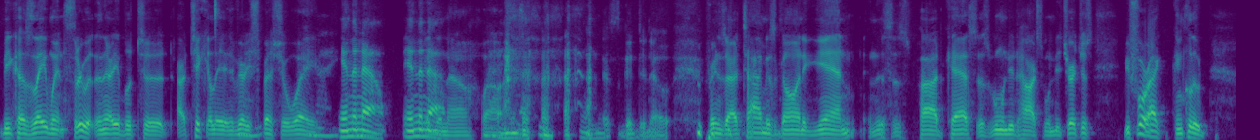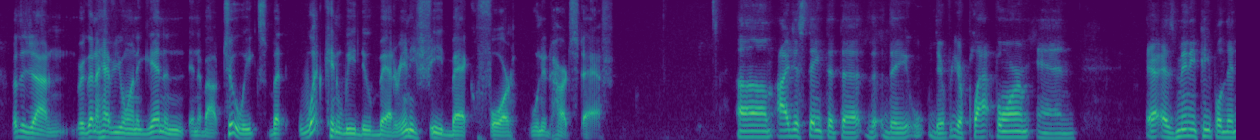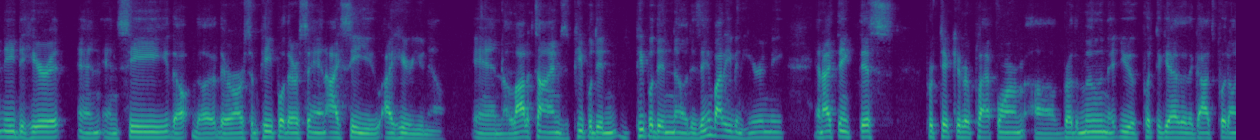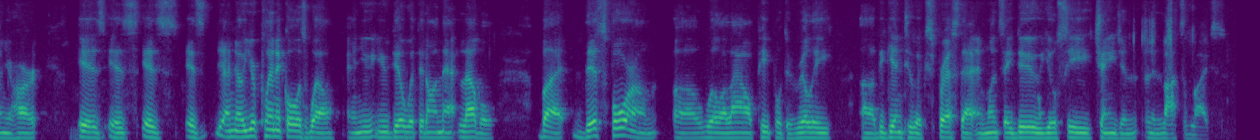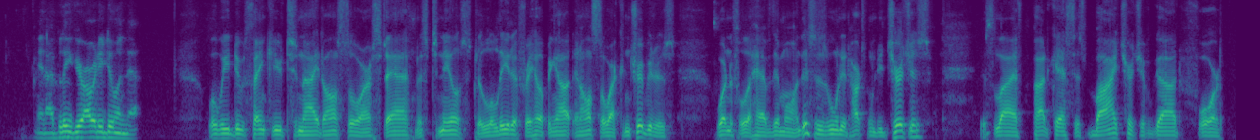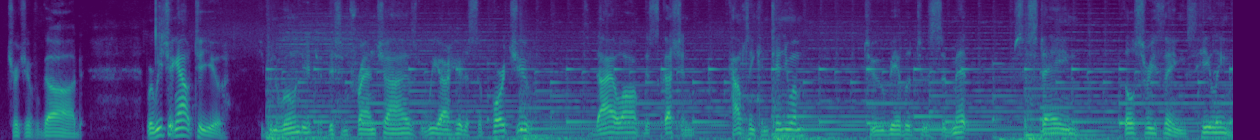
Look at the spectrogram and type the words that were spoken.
Because they went through it and they're able to articulate it in a very special way. Right. in the now in the in now the now. wow. Mm-hmm. that's good to know. Friends our time is gone again and this is podcast as wounded hearts wounded churches. Before i conclude brother john we're going to have you on again in, in about two weeks but what can we do better? Any feedback for wounded heart staff um, I just think that the, the, the the your platform and as many people that need to hear it and and see the, the there are some people that are saying I see you. I hear you now. And a lot of times people didn't people didn't know. Does anybody even hearing me? And I think this particular platform uh, brother Moon that you have put together that God's put on your heart is is is is I know you're clinical as well and you you deal with it on that level but this forum uh, will allow people to really uh, begin to express that. And once they do, you'll see change in, in lots of lives. And I believe you're already doing that. Well, we do thank you tonight. Also, our staff, Mr. Neil, Mr. Lolita, for helping out, and also our contributors. Wonderful to have them on. This is Wounded Hearts, Wounded Churches. This live podcast is by Church of God for Church of God. We're reaching out to you you've been wounded, disenfranchised, we are here to support you. Dialogue, discussion, counseling continuum to be able to submit, sustain those three things healing,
